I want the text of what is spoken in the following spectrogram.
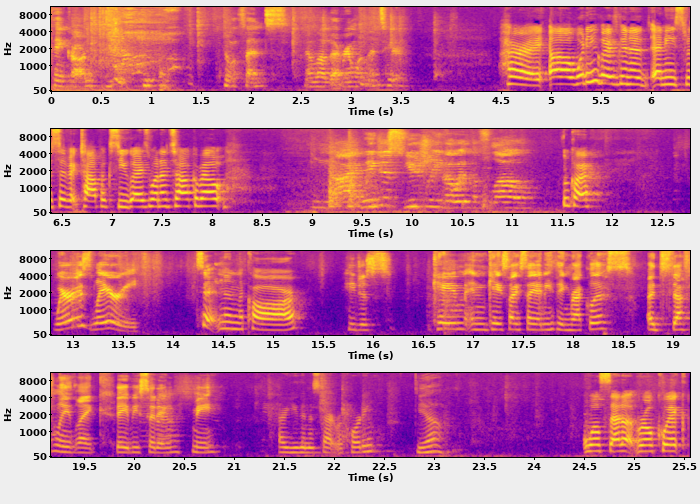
Thank God. no offense. I love everyone that's here. All right. Uh, what are you guys gonna? Any specific topics you guys want to talk about? Yeah, we just usually go with the flow. Okay. Where is Larry? Sitting in the car. He just came in case I say anything reckless. It's definitely like babysitting me. Are you gonna start recording? Yeah. We'll set up real quick.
